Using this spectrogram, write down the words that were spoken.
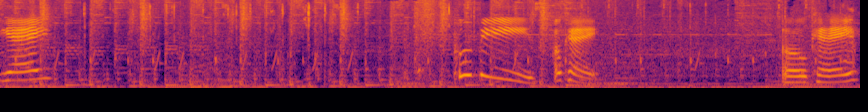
yay! Poofies! Okay. Okay.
